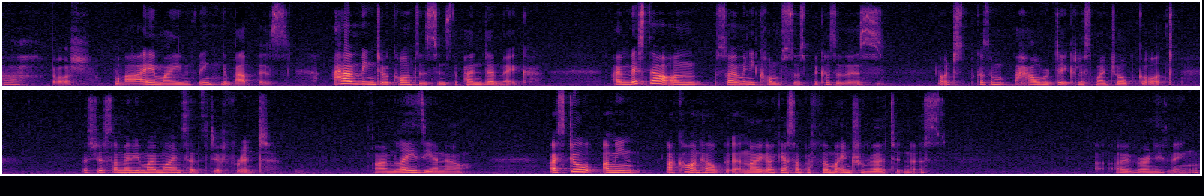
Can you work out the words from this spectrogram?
Oh gosh, why am I even thinking about this? I haven't been to a concert since the pandemic. I missed out on so many concerts because of this. Not just because of how ridiculous my job got. It's just that maybe my mindset's different. I'm lazier now. I still, I mean, I can't help it, and I, I guess I prefer my introvertedness over anything.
